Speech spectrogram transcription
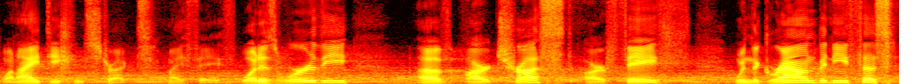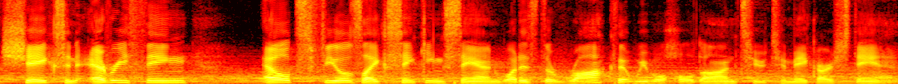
when I deconstruct my faith? What is worthy of our trust, our faith, when the ground beneath us shakes and everything else feels like sinking sand? What is the rock that we will hold on to to make our stand?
